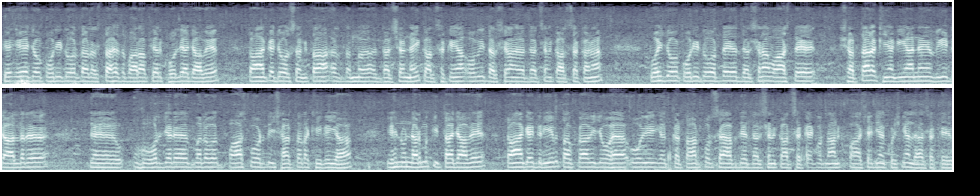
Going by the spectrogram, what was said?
ਕਿ ਇਹ ਜੋ ਕੋਰੀਡੋਰ ਦਾ ਰਸਤਾ ਹੈ ਦੁਬਾਰਾ ਫਿਰ ਖੋਲ੍ਹਿਆ ਜਾਵੇ ਤਾਂ ਕਿ ਜੋ ਸੰਗਤਾਂ ਅਦਮ ਦਰਸ਼ਨ ਨਹੀਂ ਕਰ ਸਕੀਆਂ, ਉਹ ਵੀ ਦਰਸ਼ਨ ਦਰਸ਼ਨ ਕਰ ਸਕਣ। ਕੁਝ ਜੋ ਕੋਰੀਡੋਰ ਦੇ ਦਰਸ਼ਨਾਂ ਵਾਸਤੇ ਸ਼ਰਤਾਂ ਰੱਖੀਆਂ ਗਈਆਂ ਨੇ। 20 ਡਾਲਰ ਤੇ ਹੋਰ ਜਿਹੜੇ ਮਤਲਬ ਪਾਸਪੋਰਟ ਦੀ ਸ਼ਰਤ ਰੱਖੀ ਗਈ ਆ ਇਸ ਨੂੰ ਨਰਮ ਕੀਤਾ ਜਾਵੇ ਤਾਂ ਕਿ ਗਰੀਬ ਤਬਕਾ ਵੀ ਜੋ ਹੈ ਉਹ ਵੀ ਕਰਤਾਰਪੁਰ ਸਾਹਿਬ ਦੇ ਦਰਸ਼ਨ ਕਰ ਸਕੇ, ਗੁਰੂ ਨਾਨਕ ਪਾਤਸ਼ਾਹ ਦੀਆਂ ਖੁਸ਼ੀਆਂ ਲੈ ਸਕੇ।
